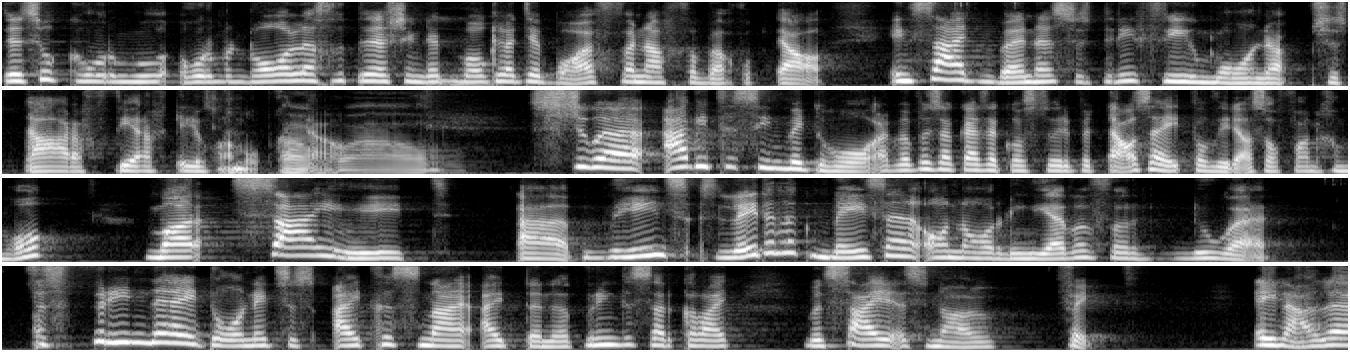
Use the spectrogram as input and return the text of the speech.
dis ook hormo hormonale goeders en dit maak dat jy baie vinnig gewig optel. En sy het binne soos 3, 4 maande soos 30, 40 kg Oh, opgetel. wow. So ek het gesien met haar. Ek weet ook as ek 'n storie vertel, sy het al weer daarvan gemaak. Maar sy het uh mens letterlik mense aan haar lewe verloor. Soos vriende het haar net soos uitgesny uit hulle vriendesirkel uit, want sy is nou vet. En hulle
